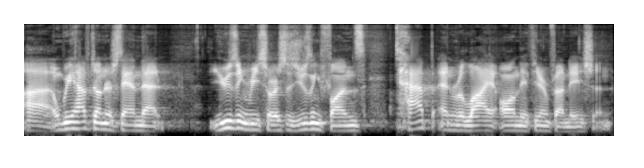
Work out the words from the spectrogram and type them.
uh, and we have to understand that using resources, using funds, tap and rely on the Ethereum Foundation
